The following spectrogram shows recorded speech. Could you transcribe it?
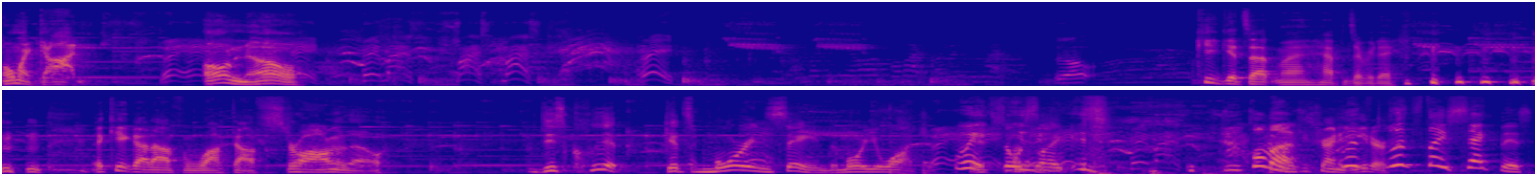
Oh my god. Oh no. Kid gets up. Uh, happens every day. the kid got off and walked off strong though. This clip gets more insane the more you watch it. Wait, It's- so it's like is- hold on. he's trying to let's, eat her. let's dissect this.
